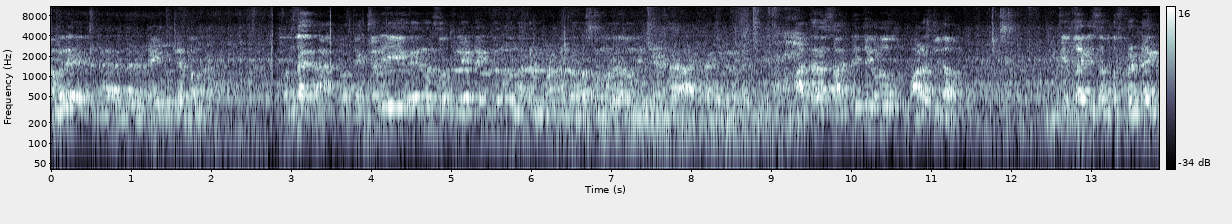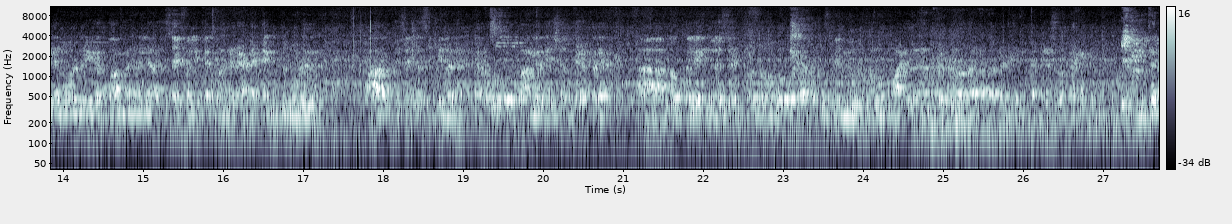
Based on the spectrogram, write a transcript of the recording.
ಆಮೇಲೆ ನೈಟ್ ಡ್ಯೂಟಿ ಬಂದ. ಬಂದಾಗ ಅವತ್ತು ಆ್ಯಕ್ಚುಲಿ ಅವೇರ್ನೆಸ್ ಸ್ವಲ್ಪ ಲೇಟ್ ಆಗಿದ್ರು ಒಂದು ಅಟೆಂಡ್ ಮಾಡ್ಕೊಂಡು ಅದೊಂದು ಇನ್ಸಿಡೆಂಟ್ ಆಗಿಲ್ಲ ಆ ಥರ ಸಾಧ್ಯತೆಗಳು ಭಾಳಷ್ಟು ಇದ್ದಾವೆ ಇತ್ತಿತ್ತಲಾಗಿ ಸ್ವಲ್ಪ ಸ್ಪ್ರೆಡ್ ಆಗಿದೆ. ನೋಡಿದ್ರೆ ಈಗ ಬಾಂಬೆನಲ್ಲಿ ಸೈಫ್ ಅಲಿ ಖಾನ್ ಮಾಡಿದ್ರೆ ಅಟ್ಯಾಕ್ ಆಗಿದ್ದು ನೋಡಿದ್ರೆ. ಆರೋಗ್ಯ ಸಹಿತ ಸಿಕ್ಕಿದ್ದಾರೆ ಯಾರು ಬಾಂಗ್ಲಾದೇಶ ಅಂತ ಹೇಳ್ತಾರೆ. ಲೋಕಲ್ ಹಿಂದೂ ಹೆಸರು ಇಟ್ಕೊಂಡು, ಯಾರು ಮುಸ್ಲಿಂ ಇವ್ರು ಮಾಡಿದ್ದಾರೆ ಅಂತ ಹೇಳ್ತಾರೆ. ಆಗಿದೆ ಈ ಥರ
